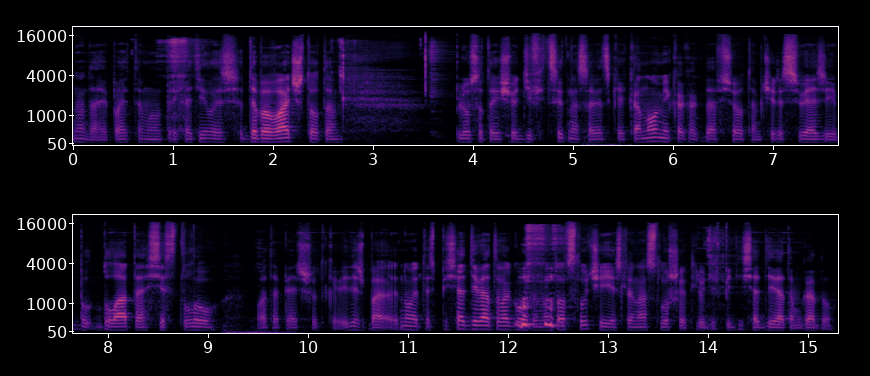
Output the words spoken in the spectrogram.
Ну да, и поэтому приходилось добывать что-то. Плюс это еще дефицитная советская экономика, когда все там через связи Блата, Сестлу. Вот опять шутка, видишь? Ну, это с 59 -го года, но тот случай, если нас слушают люди в 59 году.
